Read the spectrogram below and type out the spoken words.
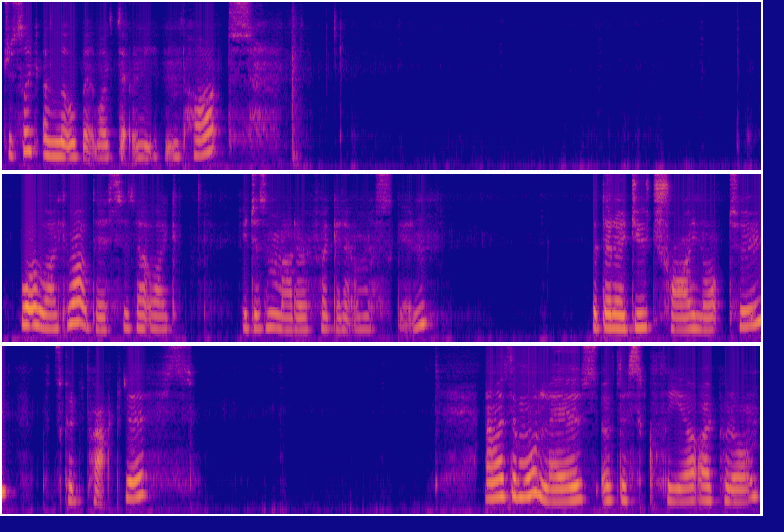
just like a little bit like the uneven parts. What I like about this is that like it doesn't matter if I get it on my skin. But then I do try not to. It's good practice. And like the more layers of this clear I put on,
